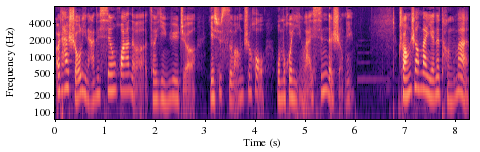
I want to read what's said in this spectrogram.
而他手里拿的鲜花呢，则隐喻着也许死亡之后我们会迎来新的生命。床上蔓延的藤蔓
